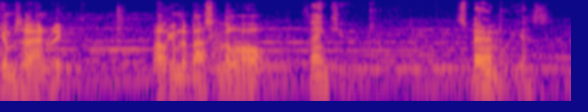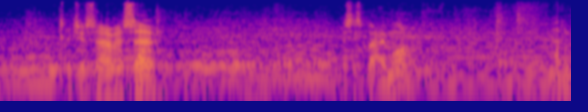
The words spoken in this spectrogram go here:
Welcome, Sir Henry. Welcome to Baskerville Hall. Thank you. It's Barrymore, yes? At your service, sir. Mrs. Barrymore? Madam?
